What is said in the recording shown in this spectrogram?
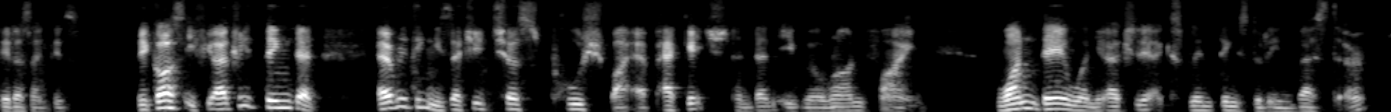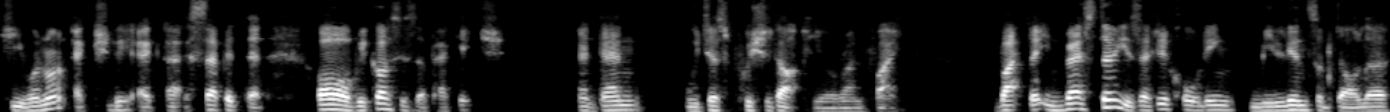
data scientist. Because if you actually think that everything is actually just pushed by a package and then it will run fine, one day when you actually explain things to the investor, he will not actually uh, accept it that, oh, because it's a package. And then we just push it out, and it will run fine. But the investor is actually holding millions of dollars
